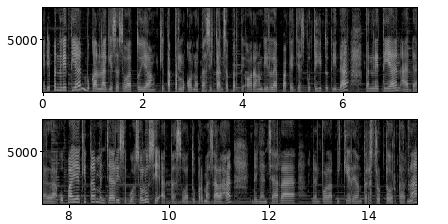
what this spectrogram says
Jadi penelitian bukan lagi sesuatu yang kita perlu konotasikan seperti orang di lab pakai jas putih itu tidak. Penelitian adalah upaya kita mencari sebuah solusi atas suatu permasalahan dengan cara dan pola pikir yang terstruktur karena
